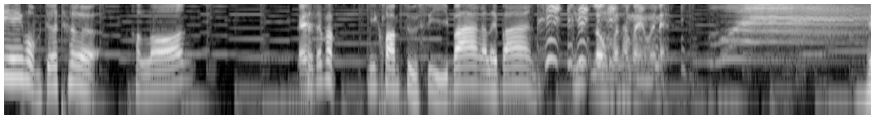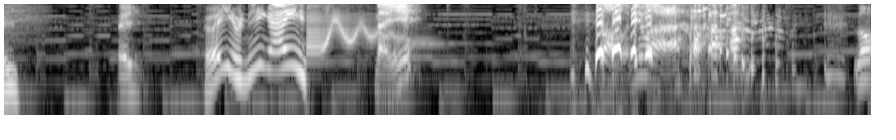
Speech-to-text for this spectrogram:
ยให้ผมเจอเถอะขอร้องเอ๊ะจะได้แบบมีความสูสีบ้างอะไรบ้างลงมาทำไมวะเนี่ยเฮ้ยเฮ้ยเฮ้ยอยู่นี่ไง ไหนสองนี่หว่า รอ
